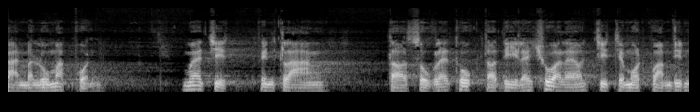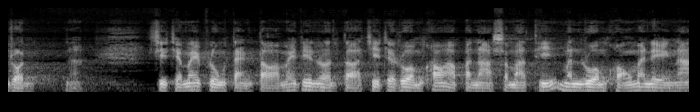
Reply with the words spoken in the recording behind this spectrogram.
การบรรลุมรรคผล เมื่อจิตเป็นกลางต่อสุขและทุกข์ต่อดีและชั่วแล้ว จิตจะหมดความดิ้นรนจิตจะไม่ปรุงแต่งต่อไม่ดิ้นรนต่อจิตจะรวมเข้าอัปปนาสมาธิมันรวมของมันเองนะ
